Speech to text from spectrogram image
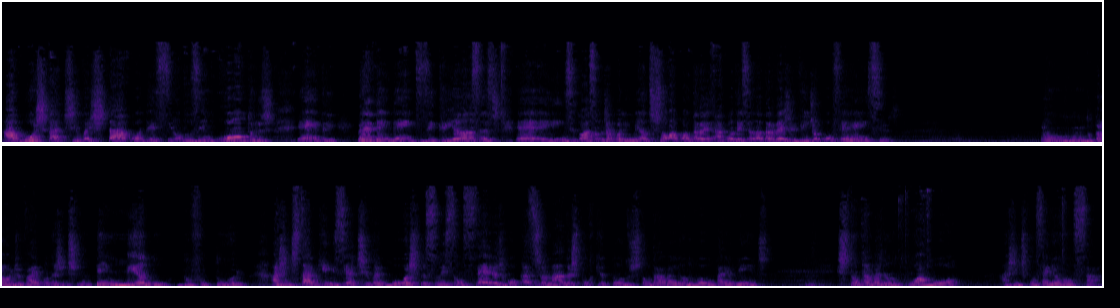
A busca ativa está acontecendo, os encontros entre pretendentes e crianças é, em situação de acolhimento estão acontecendo através de videoconferências. vai, quando a gente não tem medo do futuro, a gente sabe que a iniciativa é boa, as pessoas são sérias, vocacionadas, porque todos estão trabalhando voluntariamente, estão trabalhando com amor, a gente consegue avançar.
